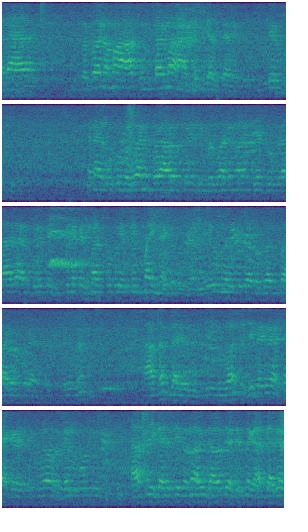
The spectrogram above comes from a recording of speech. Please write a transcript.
અને ભગવાન આમાં આ સંસારમાં હાથ જ રહે. કેવું હાથ નહીં ગાળ્યો તે ગાળો હાથ ગાળ્યો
